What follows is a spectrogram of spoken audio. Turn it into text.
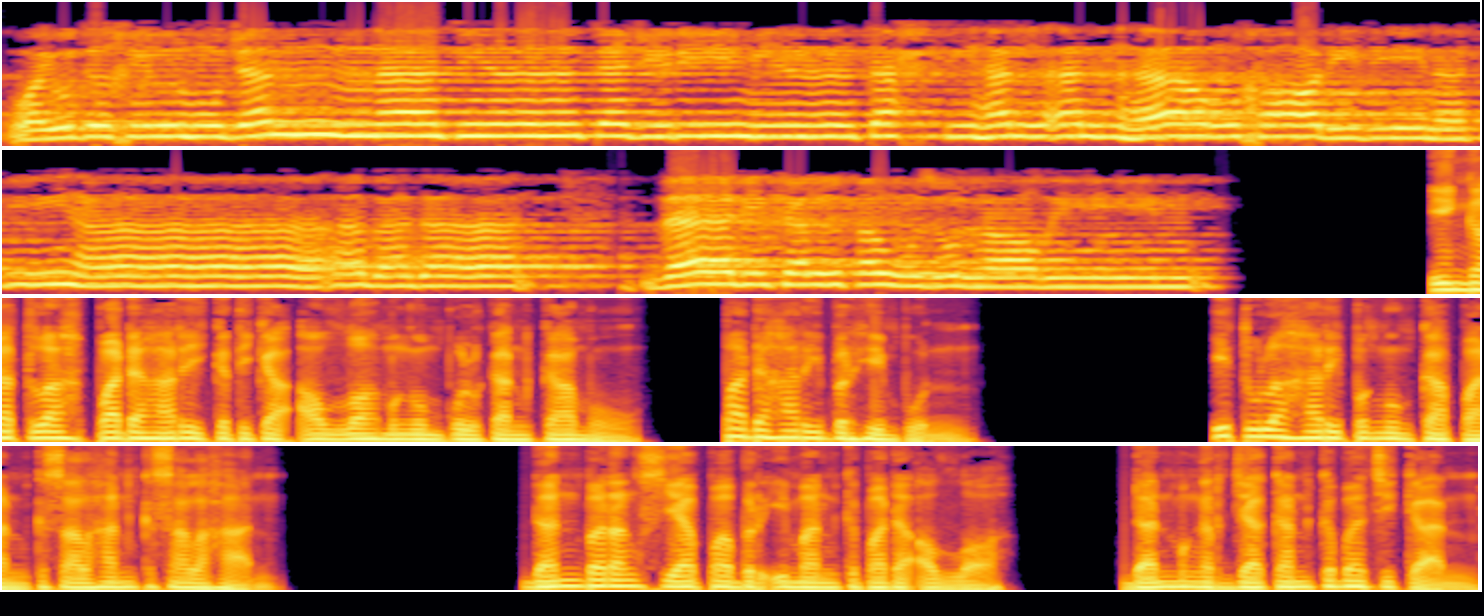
ويدخله جنات تجري من تحتها الأنهار خالدين فيها أبدا ذلك الفوز العظيم Ingatlah pada hari ketika Allah mengumpulkan kamu pada hari berhimpun. Itulah hari pengungkapan kesalahan-kesalahan. Dan barang siapa beriman kepada Allah dan mengerjakan kebajikan,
